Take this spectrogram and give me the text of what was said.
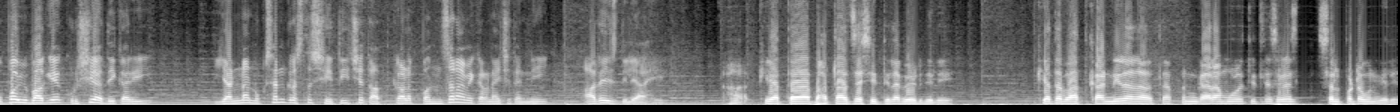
उपविभागीय कृषी अधिकारी यांना नुकसानग्रस्त शेतीचे तात्काळ पंचनामे करण्याचे त्यांनी आदेश दिले आहे. हा की आता भाताच्या शेतीला भेट दिली. की आता भात काढणीला आला होता पण गारामुळे तिथले सगळे सलपट होऊन गेले.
